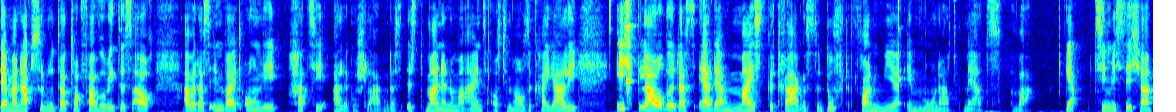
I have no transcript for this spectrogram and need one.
der mein absoluter Top-Favorit ist auch. Aber das Invite Only hat sie alle geschlagen. Das ist meine Nummer 1 aus dem Hause Kayali. Ich glaube, dass er der meistgetragenste Duft von mir im Monat März war. Ja, ziemlich sicher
